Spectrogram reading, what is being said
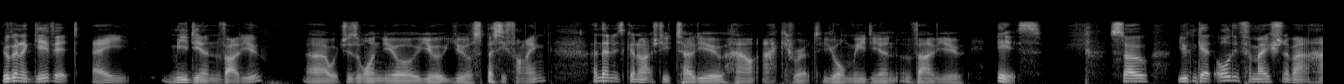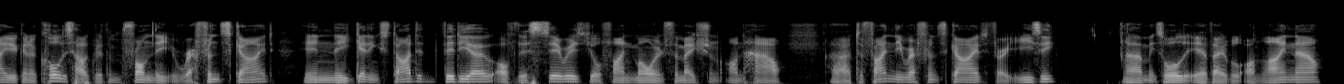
You're going to give it a median value, uh, which is the one you're, you're, you're specifying, and then it's going to actually tell you how accurate your median value is. So you can get all the information about how you're going to call this algorithm from the reference guide. In the getting started video of this series, you'll find more information on how uh, to find the reference guide, very easy. Um, it's all available online now.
